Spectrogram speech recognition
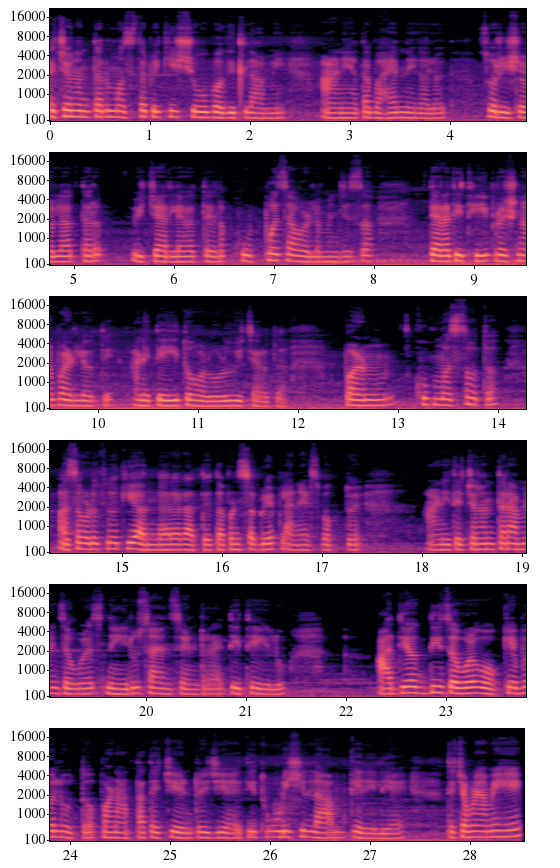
त्याच्यानंतर मस्तपैकी शो बघितला आम्ही आणि आता बाहेर निघालो. आहोत सो रिषवला तर विचारल्यावर त्याला खूपच आवडलं. म्हणजे असं त्याला तिथेही प्रश्न पडले होते आणि तेही तो हळूहळू विचारत होता. पण खूप मस्त होतं. असं वाटत होतं की अंधारा रात्रीत आपण सगळे प्लॅनेट्स बघतो आहे आणि त्याच्यानंतर आम्ही जवळच नेहरू सायन्स सेंटर आहे तिथे गेलो. आधी अगदी जवळ वॉकेबल होतं पण आता त्याची एंट्री जी आहे ती थोडीशी लांब केलेली आहे. त्याच्यामुळे आम्ही हे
